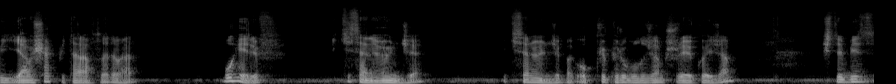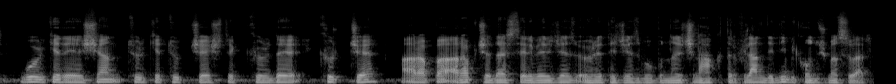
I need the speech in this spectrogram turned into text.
bir yavşak bir tarafları var. Bu herif iki sene önce iki sene önce bak o küpürü bulacağım şuraya koyacağım. İşte biz bu ülkede yaşayan Türkiye Türkçe, işte Kürde Kürtçe, Arap'a Arapça dersleri vereceğiz, öğreteceğiz. Bu bunlar için haktır falan dediği bir konuşması var.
